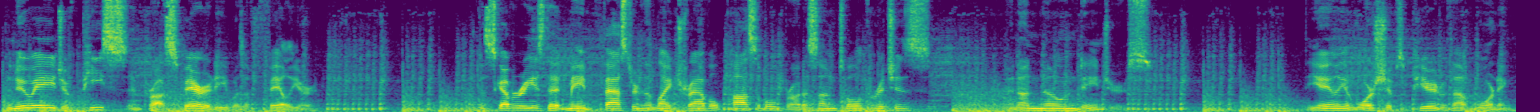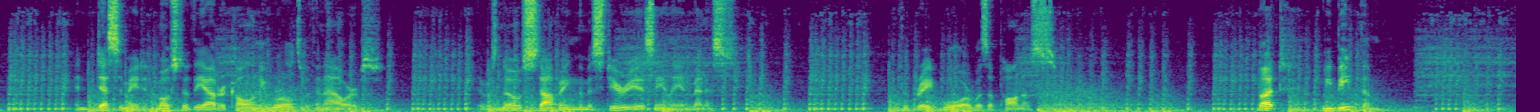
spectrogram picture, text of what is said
The new age of peace and prosperity was a failure. Discoveries that made faster than light travel possible brought us untold riches and unknown dangers. The alien warships appeared without warning and decimated most of the outer colony worlds within hours was no stopping the mysterious alien menace. The Great War was upon us. But we beat them.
